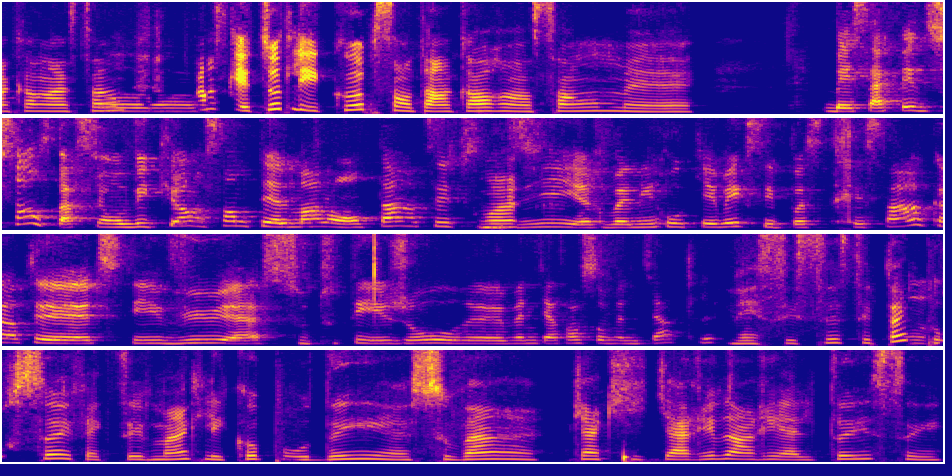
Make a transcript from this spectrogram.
encore ensemble. Je pense que toutes les couples sont encore ensemble. Ben, ça fait du sens parce qu'ils ont vécu ensemble tellement longtemps. Tu, sais, tu te dis, revenir au Québec, c'est pas stressant quand euh, tu t'es vu euh, sous tous tes jours, 24 euh, heures sur 24. Mais c'est ça. C'est peut-être mm. pour ça, effectivement, que les couples OD, souvent, quand ils, arrivent dans la réalité, c'est.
